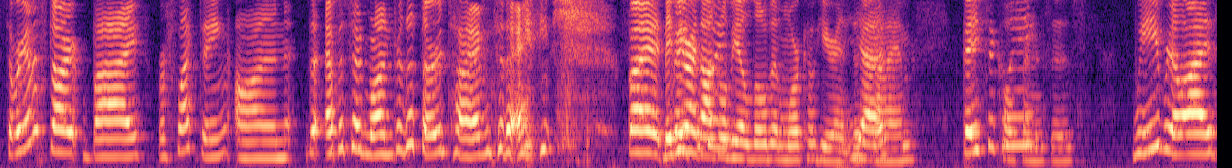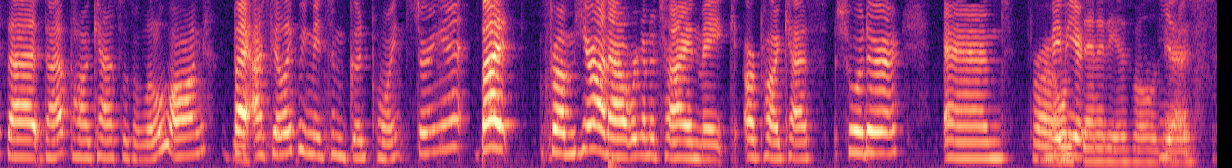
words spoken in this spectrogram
So, we're going to start by reflecting on the episode one for the third time today. but Maybe our thoughts will be a little bit more coherent this Yes. time. Full basically sentences. We realized that that podcast was a little long, but I feel like we made some good points during it. But from here on out, we're going to try and make our podcasts shorter and For our Maybe own sanity as well as yours. yes.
